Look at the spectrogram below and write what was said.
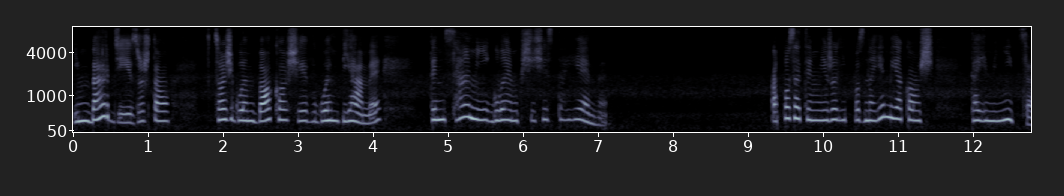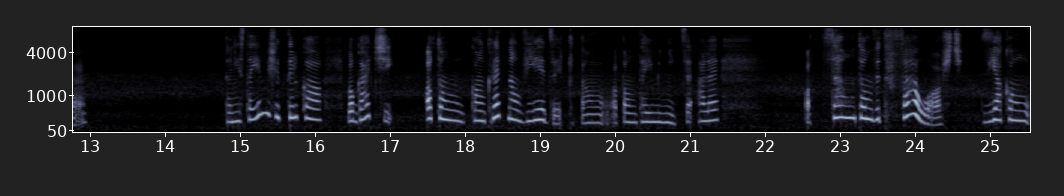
Im bardziej zresztą w coś głęboko się wgłębiamy, tym sami głębsi się stajemy. A poza tym, jeżeli poznajemy jakąś tajemnicę, to nie stajemy się tylko bogaci o tą konkretną wiedzę, czy tą, o tą tajemnicę, ale o całą tą wytrwałość, z jaką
